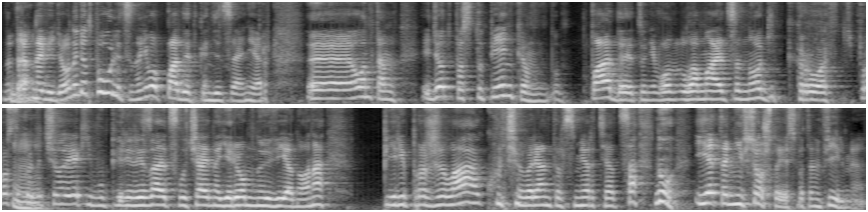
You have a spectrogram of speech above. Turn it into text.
Ну, Да. На видео. Он идет по улице, на него падает кондиционер. Э, он там идет по ступенькам, падает, у него ломаются ноги, кровь. Просто Мгм. какой-то человек ему перерезает случайно еремную вену. Она перепрожила кучу вариантов смерти отца. Ну, и это не все, что есть в этом фильме.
